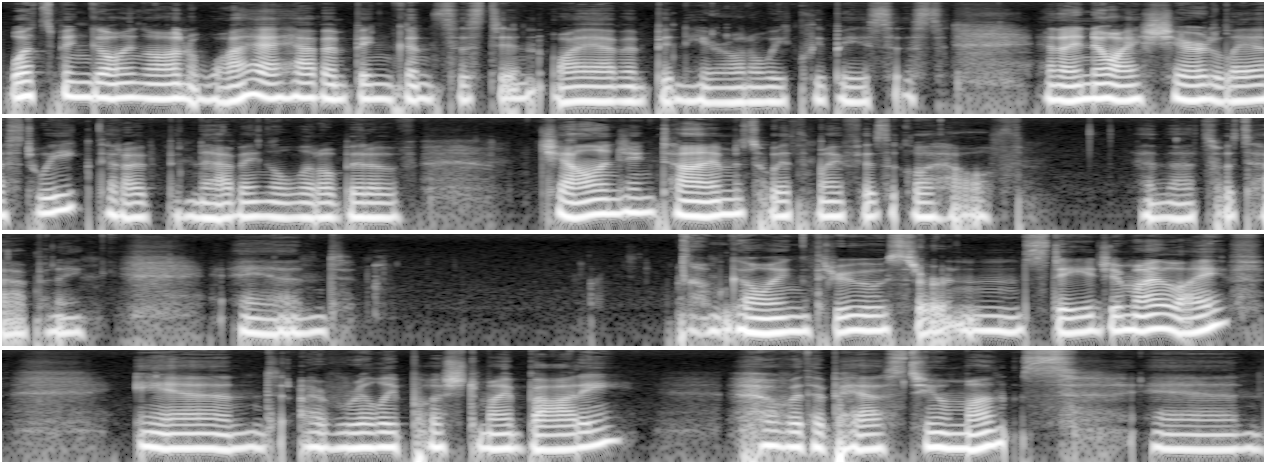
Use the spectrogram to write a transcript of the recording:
what's been going on, why I haven't been consistent, why I haven't been here on a weekly basis. And I know I shared last week that I've been having a little bit of challenging times with my physical health. And that's what's happening. And I'm going through a certain stage in my life, and I've really pushed my body over the past two months. And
